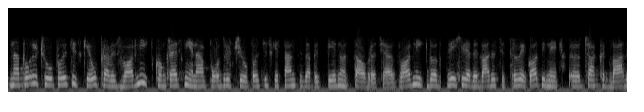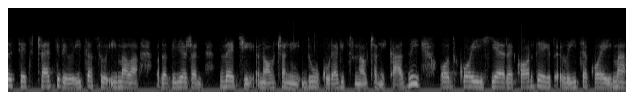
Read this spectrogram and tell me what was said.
Na području policijske uprave Zvornik, konkretnije na području policijske stanice za bezbjednost saobraćaja Zvornik, do 2021. godine e, čak 24 lica su imala zabilježen veći novčani dug u registru novčanih kazni, od kojih je rekorder lica koje ima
